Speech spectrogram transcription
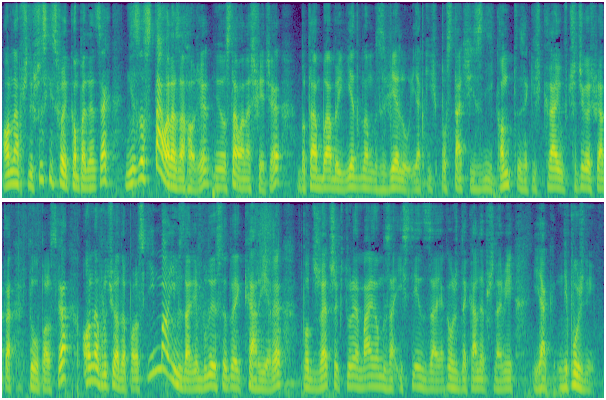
ona przy tych wszystkich swoich kompetencjach nie została na Zachodzie, nie została na świecie, bo tam byłaby jedną z wielu jakichś postaci znikąd, z jakichś krajów trzeciego świata, tu Polska. Ona wróciła do Polski i moim zdaniem buduje sobie tutaj karierę pod rzeczy, które mają zaistnieć za jakąś dekadę przynajmniej, jak nie później.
